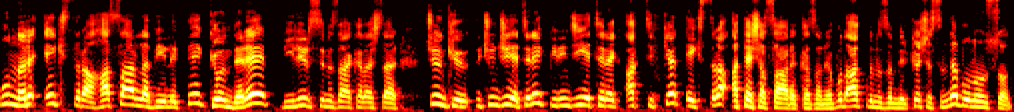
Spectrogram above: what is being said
bunları ekstra hasarla birlikte gönderebilirsiniz arkadaşlar. Çünkü üçüncü yetenek birinci yetenek aktifken ekstra ateş hasarı kazanıyor. Bu da aklınızın bir köşesinde bulunsun.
